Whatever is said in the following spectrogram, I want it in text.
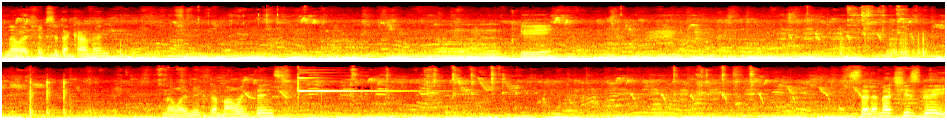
Now I fix the camel. Okay. Now I make the mountains. Salamat Cheese Bay.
